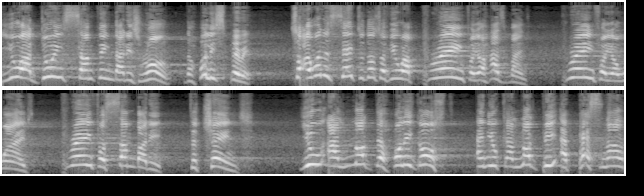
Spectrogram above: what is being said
you are doing something that is wrong. The Holy Spirit. So I want to say to those of you who are praying for your husbands, praying for your wives, praying for somebody to change, you are not the Holy Ghost and you cannot be a personal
